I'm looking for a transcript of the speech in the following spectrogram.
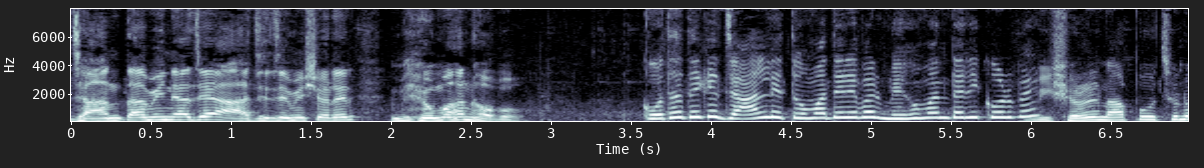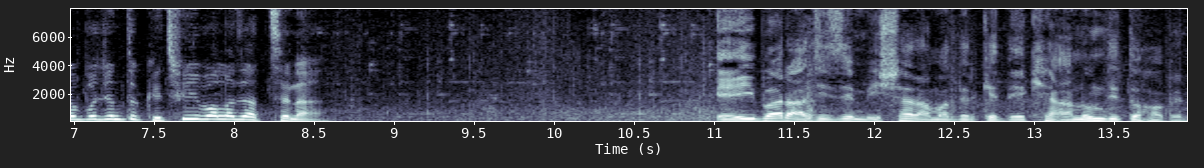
জানতামই না যে আজ যে মিশরের মেহমান হব। কোথা থেকে জানলে তোমাদের এবার মেহমানদারি করবে? মিশরে না পৌঁছানো পর্যন্ত কিছুই বলা যাচ্ছে না। এইবার আজিজে মিশার আমাদেরকে দেখে আনন্দিত হবেন।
